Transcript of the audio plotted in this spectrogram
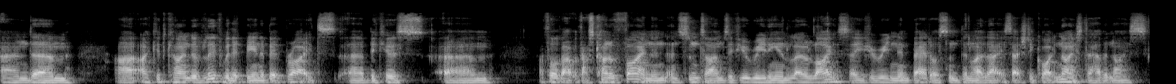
and um, I, I could kind of live with it being a bit bright uh, because um, I thought that that's kind of fine. And, and sometimes if you're reading in low light, say if you're reading in bed or something like that, it's actually quite nice to have a nice,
